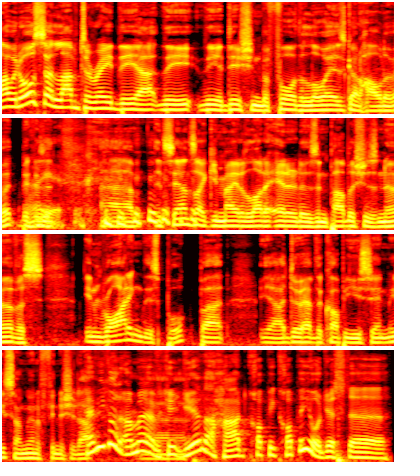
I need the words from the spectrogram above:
I I would also love to read the uh, the the edition before the lawyers got hold of it because Oh, it, um, it sounds like you made a lot of editors and publishers nervous in writing this book. But yeah, I do have the copy you sent me, so I'm going to finish it up. Have you got? I'm gonna, do you have a hard copy copy or just a?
